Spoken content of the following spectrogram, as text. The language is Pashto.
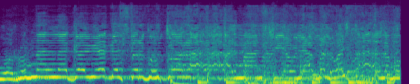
ورونه لګوي د سترګو توره ارمان چې یو لا بل وشي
